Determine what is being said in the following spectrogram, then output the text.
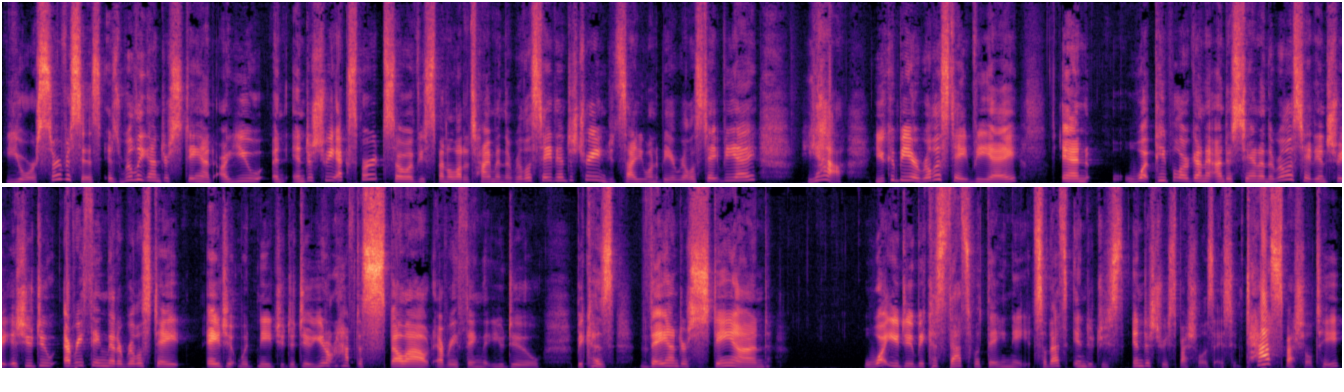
your services is really understand are you an industry expert? So, have you spent a lot of time in the real estate industry and you decide you want to be a real estate VA? Yeah, you can be a real estate VA. And what people are going to understand in the real estate industry is you do everything that a real estate agent would need you to do. You don't have to spell out everything that you do because they understand what you do because that's what they need. So that's industry, industry specialization. Task specialty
